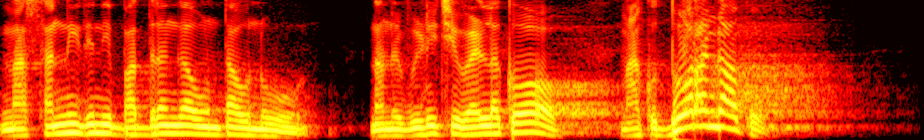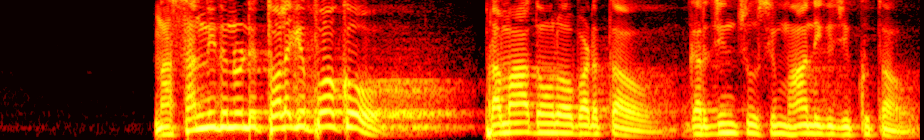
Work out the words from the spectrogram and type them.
నా సన్నిధిని భద్రంగా ఉంటావు నువ్వు. నన్ను విడిచి వెళ్ళకో. నాకు దూరంగాకు నా సన్నిధి నుండి తొలగిపోకు. ప్రమాదంలో పడతావు. గర్జించు సింహానికి చిక్కుతావు.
